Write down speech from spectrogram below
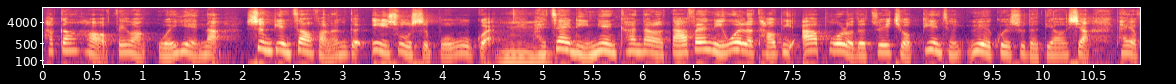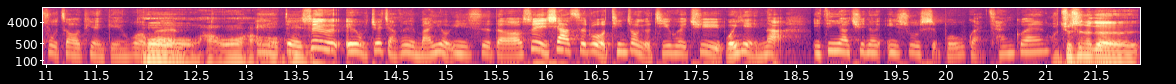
他刚好飞往维也纳，顺便造访了那个艺术史博物馆，嗯、还在里面看到了达芬尼为了逃避阿波罗的追求，变成月桂树的雕像。他有附照片给我们。哦，好哦，好哦。哎，对，所以哎，我觉得讲的也蛮有意思的哦。所以下次如果听众有机会去维也纳，一定要去那个艺术史博物馆参观。就是那个。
